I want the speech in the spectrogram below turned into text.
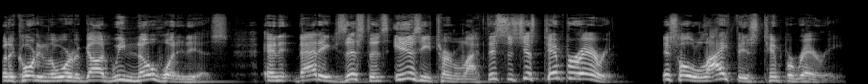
But according to the Word of God, we know what it is. And that existence is eternal life. This is just temporary. This whole life is temporary.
